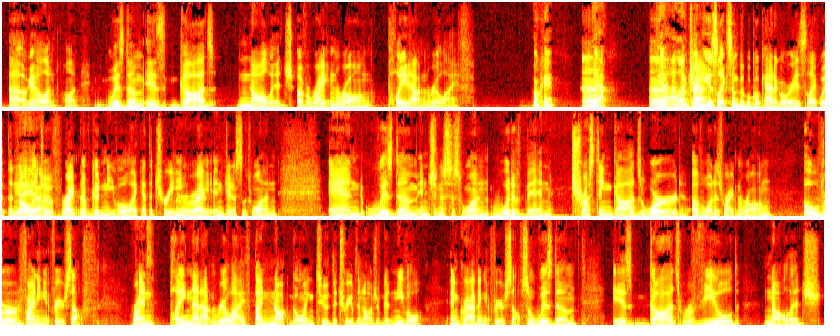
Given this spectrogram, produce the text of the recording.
Uh, okay, hold on, hold on. Wisdom is God's knowledge of right and wrong played out in real life. Okay. Uh? Yeah. Uh? Yeah, I like I'm trying that. to use like some biblical categories, like with the yeah, knowledge yeah. of right of good and evil, like at the tree, right. right, in Genesis one, and wisdom in Genesis one would have been trusting God's word of what is right and wrong, over mm-hmm. finding it for yourself. Right. And playing that out in real life by not going to the tree of the knowledge of good and evil and grabbing it for yourself. So wisdom is God's revealed knowledge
